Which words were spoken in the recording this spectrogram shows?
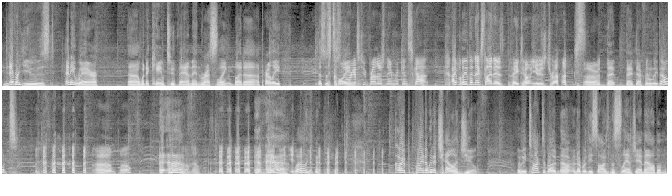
never used anywhere uh, when it came to them in wrestling. But uh, apparently, this was It's the story of two brothers named Rick and Scott. I believe the next line is they don't use drugs. uh, that they definitely don't. Um, well, I don't know. well, all right, Brian, I'm going to challenge you. When we talked about uh, a number of these songs in the Slam Jam album,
